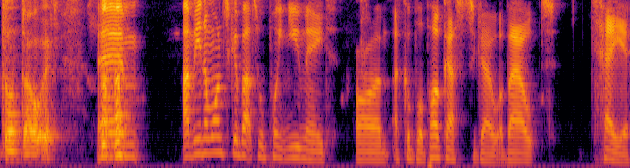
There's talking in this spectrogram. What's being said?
don't doubt it. um, I mean, I want to go back to a point you made um, a couple of podcasts ago about Taya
